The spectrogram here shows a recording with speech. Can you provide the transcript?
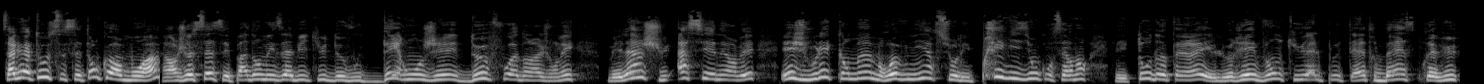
Salut à tous, c'est encore moi. Alors je sais, c'est pas dans mes habitudes de vous déranger deux fois dans la journée, mais là je suis assez énervé et je voulais quand même revenir sur les prévisions concernant les taux d'intérêt et leur éventuelle peut-être baisse prévue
